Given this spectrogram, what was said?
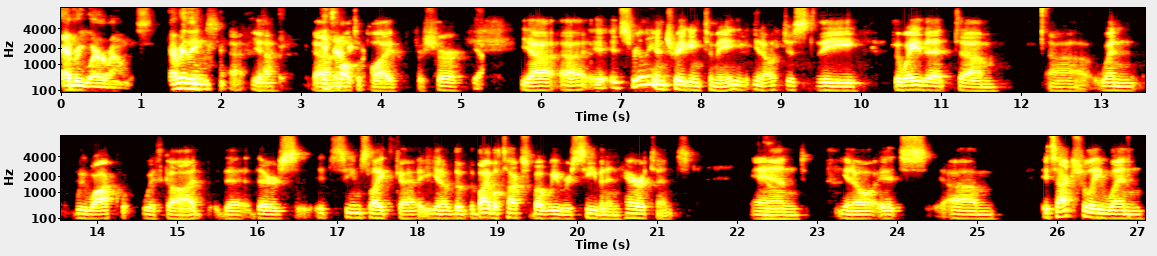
everywhere around us. Everything. Uh, yeah. Yeah. multiplied for sure. Yeah. Yeah. Uh, it, it's really intriguing to me, you know, just the, the way that um, uh, when we walk with God, the, there's it seems like uh, you know the, the Bible talks about we receive an inheritance, and you know it's um, it's actually when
